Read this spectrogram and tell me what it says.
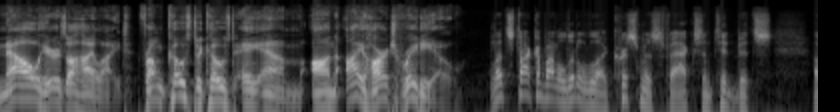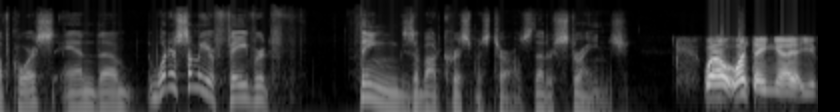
Now, here's a highlight from Coast to Coast AM on iHeartRadio. Let's talk about a little uh, Christmas facts and tidbits, of course. And um, what are some of your favorite f- things about Christmas, Charles, that are strange? Well, one thing uh, you,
